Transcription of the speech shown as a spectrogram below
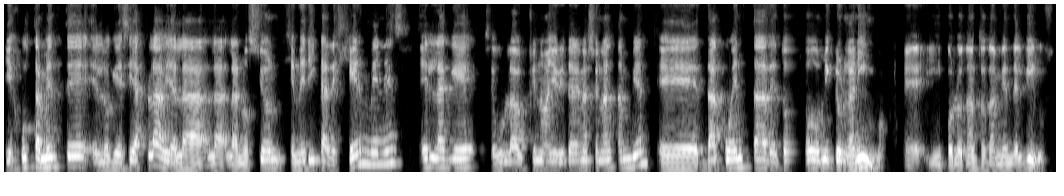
Y es justamente lo que decía Flavia, la, la, noción genérica de gérmenes es la que, según la doctrina mayoritaria nacional también, eh, da cuenta de todo, microorganismo eh, y por lo tanto también del virus.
